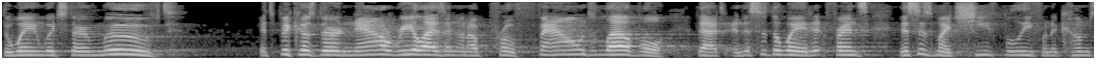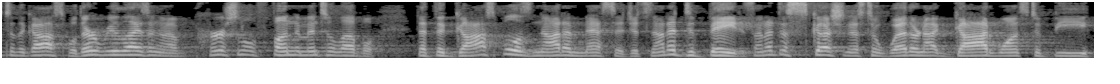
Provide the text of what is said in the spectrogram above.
the way in which they're moved. It's because they're now realizing on a profound level that, and this is the way it friends, this is my chief belief when it comes to the gospel. They're realizing on a personal, fundamental level that the gospel is not a message, it's not a debate, it's not a discussion as to whether or not God wants to be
